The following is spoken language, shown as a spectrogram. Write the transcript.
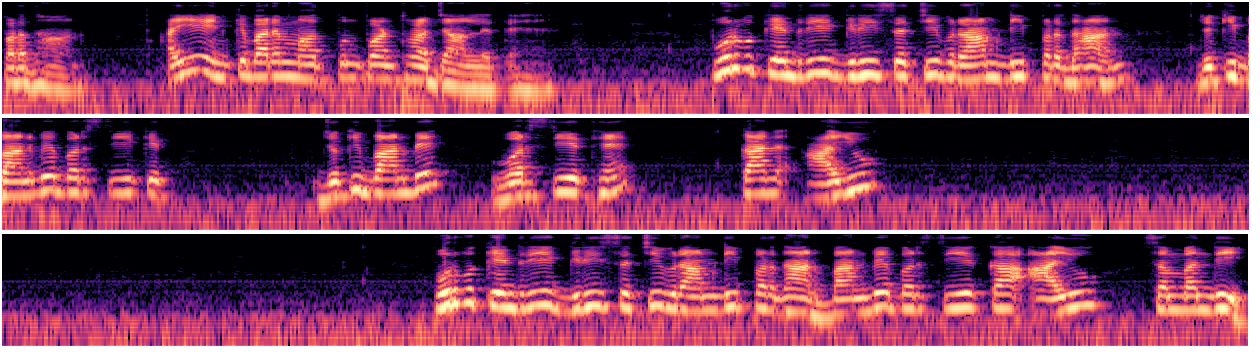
प्रधान। आइए इनके बारे में महत्वपूर्ण पॉइंट थोड़ा जान लेते हैं। पूर्व केंद्रीय गृह सचिव राम डी प्रधान जो कि बानवे वर्षीय के जो कि बानवे वर्षीय थे। का आयु पूर्व केंद्रीय गृह सचिव रामडी प्रधान, बानवे वर्षीय का आयु संबंधी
